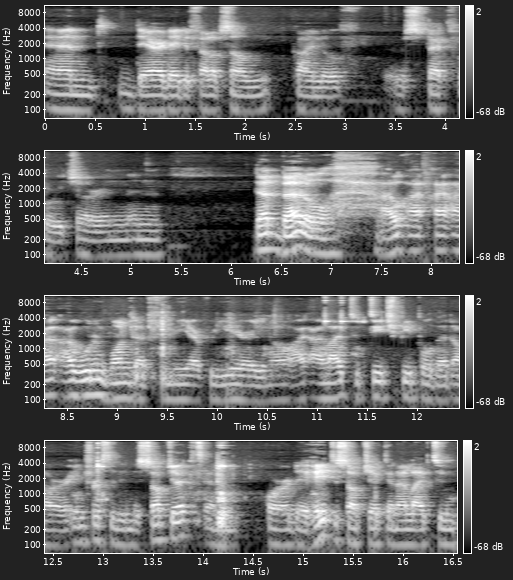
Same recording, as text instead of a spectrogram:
and there they develop some kind of respect for each other. And, and that battle I, I, I, I wouldn't want that for me every year you know. I, I like to teach people that are interested in the subject and or they hate the subject and I like to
